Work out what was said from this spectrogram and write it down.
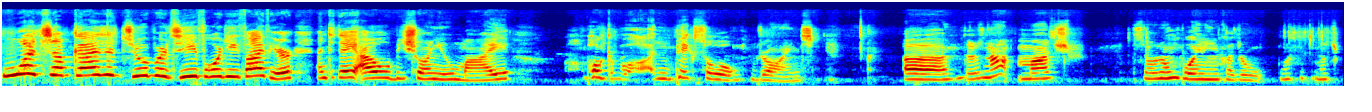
What's up guys, it's Super T45 here, and today I will be showing you my Pokemon pixel drawings. Uh, there's not much, so don't blame me because there wasn't much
